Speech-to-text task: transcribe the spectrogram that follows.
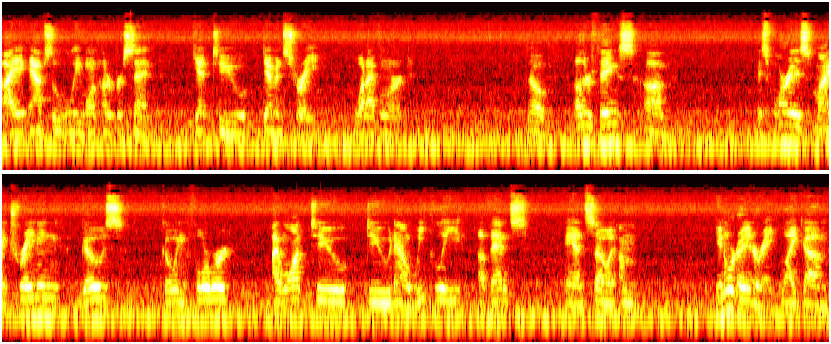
I absolutely 100% get to demonstrate what I've learned. So, other things, um, as far as my training goes going forward, I want to do now weekly events, and so I'm in order to iterate. Like, um,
